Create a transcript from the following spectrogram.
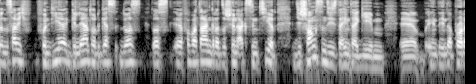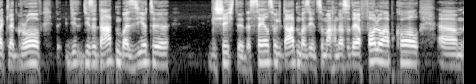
Und das habe ich von dir gelernt. Du hast, du hast äh, vor ein paar Tagen gerade so schön akzentiert. Die Chancen, die es dahinter geben, äh, hinter Product-led Growth, die, diese datenbasierte Geschichte, das Sales wirklich datenbasiert zu machen, also der Follow-up-Call ähm,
